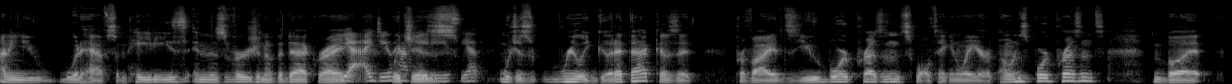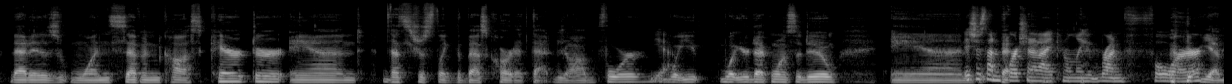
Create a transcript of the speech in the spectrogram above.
I mean, you would have some Hades in this version of the deck, right? Yeah, I do which have is, Hades, yep. Which is really good at that because it provides you board presence while taking away your opponent's board presence. But that is one seven cost character and that's just like the best card at that job for Yeah. what you what your deck wants to do and It's just that- unfortunate I can only run four. yeah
